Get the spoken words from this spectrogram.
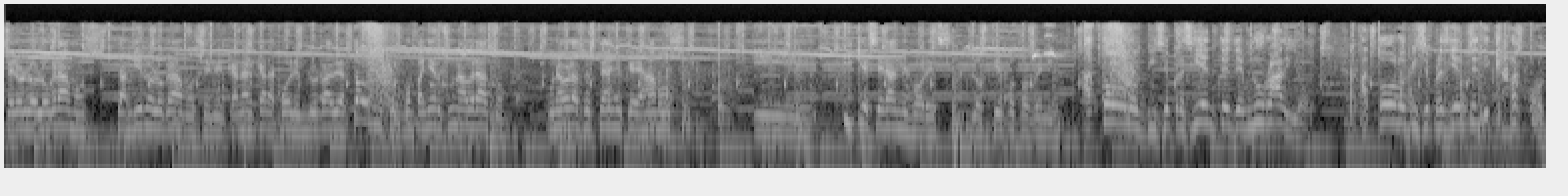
Pero lo logramos, también lo logramos en el canal Caracol, en Blue Radio. A todos nuestros compañeros un abrazo, un abrazo este año que dejamos y, y que serán mejores los tiempos por venir. a todos los vicepresidentes de Blue Radio, a todos los vicepresidentes de Caracol,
